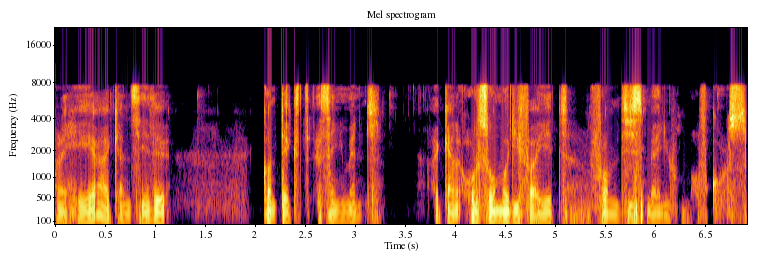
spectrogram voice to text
and here I can see the context assignment. I can also modify it from this menu, of course.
